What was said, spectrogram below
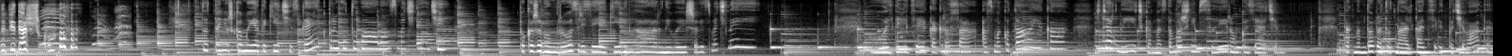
ну підеш в школу. Тут Танюшка моя такий чизкейк приготувала смачнючий. Покажу вам в розрізі, який він гарний вийшов і смачний. Ось дивіться, яка краса, а смакота яка з черничками, з домашнім сиром козячим. Так нам добре тут на альтанці відпочивати.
